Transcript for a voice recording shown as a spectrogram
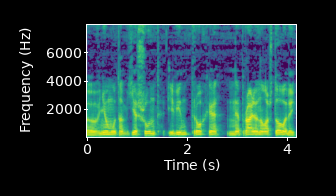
в ньому там є шунт, і він трохи неправильно налаштований,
